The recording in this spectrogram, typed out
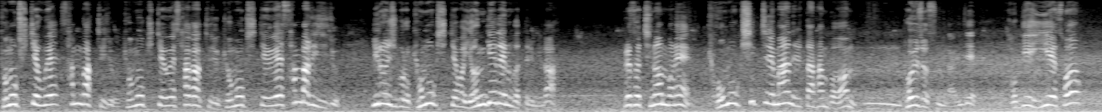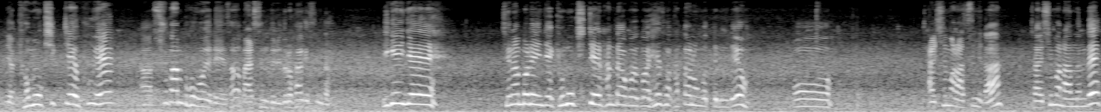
교목 식재 후에 삼각지주, 교목 식재 후에 사각지주, 교목 식재 후에 산발이지주 이런 식으로 교목 식재와 연계되는 것들입니다. 그래서 지난번에 교목 식재만 일단 한번 음, 보여줬습니다. 이제 거기에 의해서 교목 식재 후에 아, 수감 보호에 대해서 말씀드리도록 하겠습니다. 이게 이제 지난번에 이제 교목 식재를 한다고 해서 갖다 놓은 것들인데요. 어, 잘 심어놨습니다. 잘 심어놨는데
